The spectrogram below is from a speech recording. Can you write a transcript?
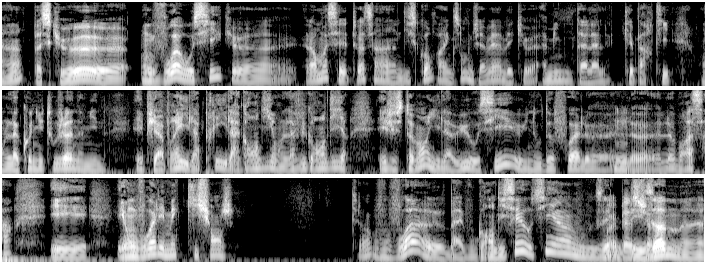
Hein parce que euh, on voit aussi que. Alors, moi, c'est, tu vois, c'est un discours, par exemple, que j'avais avec euh, Amine Talal, qui est parti. On l'a connu tout jeune, Amine. Et puis après, il a pris, il a grandi, on l'a vu grandir. Et justement, il a eu aussi une ou deux fois le, mm. le, le brassard. Et, et on voit les mecs qui changent on voit, euh, bah, vous grandissez aussi. Hein. vous êtes des hommes. Euh,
